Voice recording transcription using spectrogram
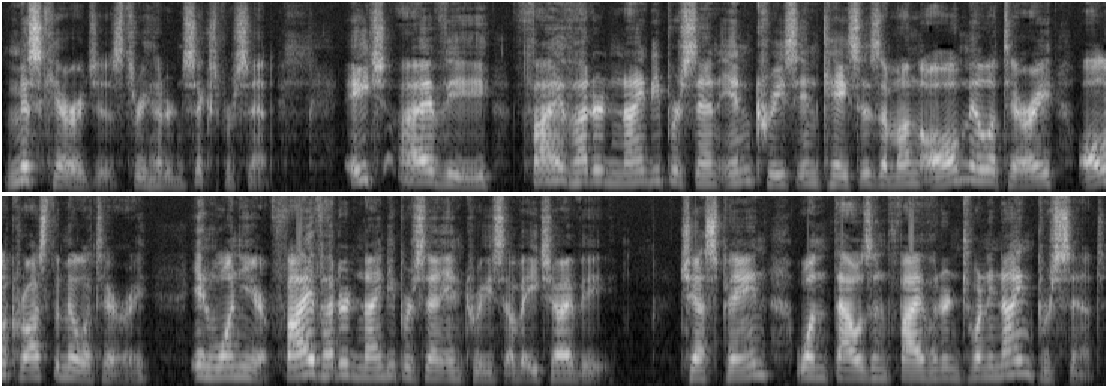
Miscarriages, 306%. HIV 590% increase in cases among all military, all across the military, in one year. 590% increase of HIV. Chest pain, 1,529%.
